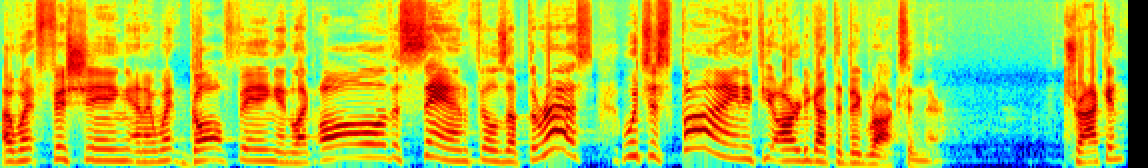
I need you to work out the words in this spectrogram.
I went fishing and I went golfing and like all the sand fills up the rest, which is fine if you already got the big rocks in there. Tracking?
